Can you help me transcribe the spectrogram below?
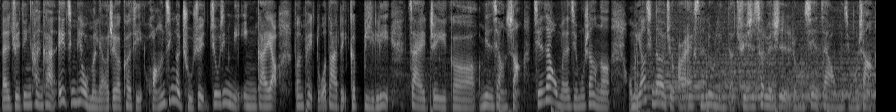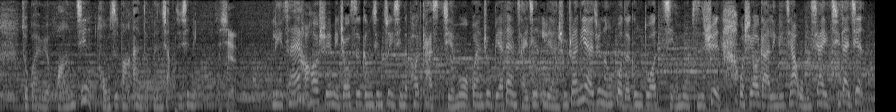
来决定看看，哎，今天我们聊这个课题，黄金的储蓄究竟你应该要分配多大的一个比例在这一个面向上？今天在我们的节目上呢，我们邀请到的就 RX 三六零的趋势策略师荣宪在我们节目上做关于黄金投资方案的分享，谢谢你，谢谢。理财好好学，每周四更新最新的 Podcast 节目，关注 BFM 财经脸书专业就能获得更多节目资讯。我是 Yoga 林瑜伽，我们下一期再见。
